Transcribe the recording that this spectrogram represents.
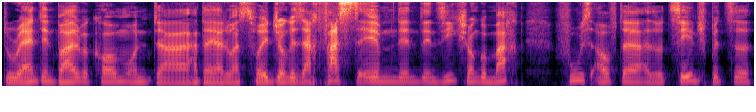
Durant den Ball bekommen und da hat er ja, du hast vorhin schon gesagt, fast eben den, den Sieg schon gemacht. Fuß auf der, also Zehenspitze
